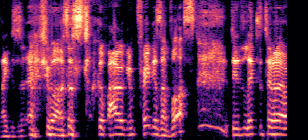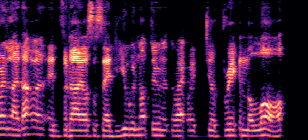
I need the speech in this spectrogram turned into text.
like she was a stuck up arrogant prick as a boss. Didn't listen to her and like that. And- But I also said you were not doing it the right way. You're breaking the law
